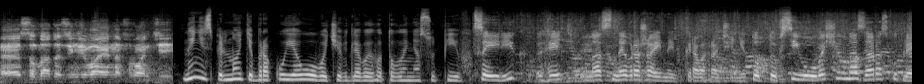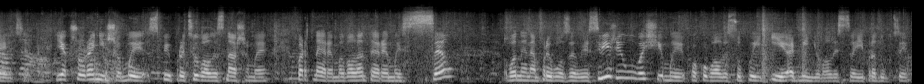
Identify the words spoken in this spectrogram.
е, солдата зігріває на фронті. Нині спільноті бракує овочів для виготовлення супів. Цей рік геть у нас не вражайний в Кіровоградщині. Тобто всі овочі у нас зараз купляються. Якщо раніше ми співпрацювали з нашими партнерами, волонтерами з сел. Вони нам привозили свіжі овочі, ми пакували супи і обмінювалися своєю продукцією.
